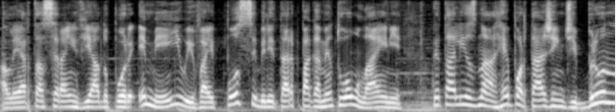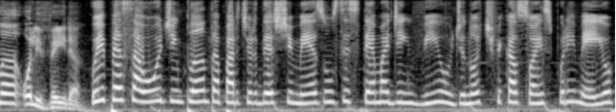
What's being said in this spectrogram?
Alerta será enviado por e-mail e vai possibilitar pagamento online. Detalhes na reportagem de Bruna Oliveira. O IP Saúde implanta a partir deste mês um sistema de envio de notificações por e-mail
